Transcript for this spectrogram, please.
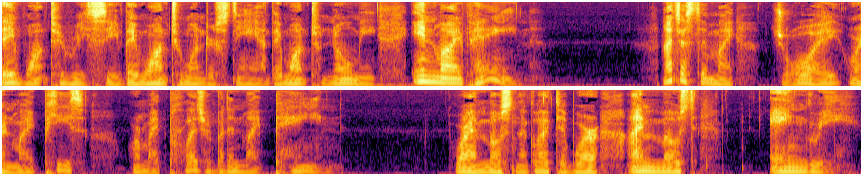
they want to receive, they want to understand, they want to know me in my pain. Not just in my joy or in my peace or my pleasure, but in my pain. Where I'm most neglected, where I'm most angry.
